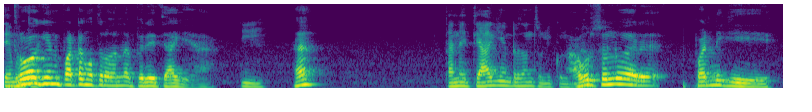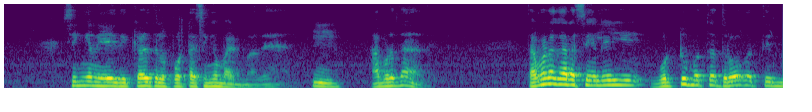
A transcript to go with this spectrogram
துரோகின்னு பட்டம் குத்துறவர் என்ன பெரிய தியாகியா? தன்னை தியாகி என்று தான் சொல்லிக்கொள்ளும் அவர் சொல்லுவார் பன்னிக்கு சிங்கம் எழுதி கழுத்தில் போட்டால் சிங்கம் ஆயிடுமா அது? ம். அப்படி தான் அது. தமிழக அரசியலில் ஒட்டுமொத்த துரோகத்தின்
